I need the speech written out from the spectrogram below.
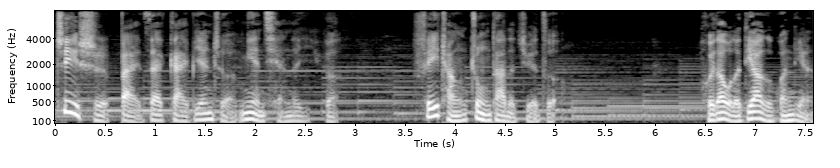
这是摆在改编者面前的一个非常重大的抉择。回到我的第二个观点，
